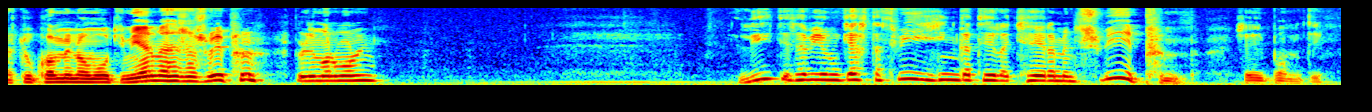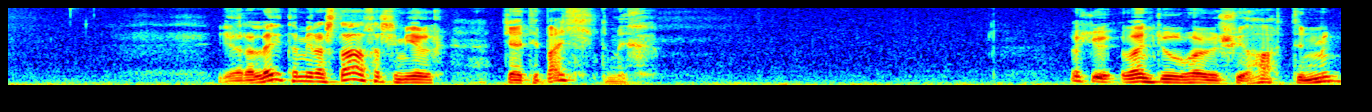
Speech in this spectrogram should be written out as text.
Ertu komin á móti mér með þessa svipu, spurði mormónin. Lítið hef ég nú gert að því hinga til að keira minn svipum, segir bondi. Ég er að leita mér að stað þar sem ég gæti bælt mig. Ekki vendið þú hafið síð hattinn minn,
